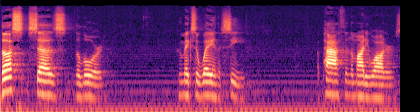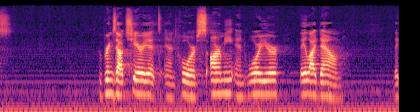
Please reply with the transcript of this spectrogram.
Thus says the Lord, who makes a way in the sea, a path in the mighty waters, who brings out chariot and horse, army and warrior. They lie down, they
